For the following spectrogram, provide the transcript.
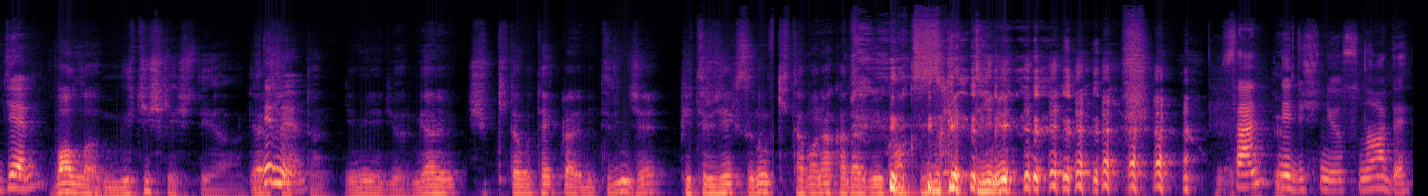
Cem? Vallahi müthiş geçti ya. Değil mi? Gerçekten. Yemin ediyorum. Yani şu kitabı tekrar bitirince Peter Jackson'ın kitaba ne kadar büyük haksızlık ettiğini. Sen ne düşünüyorsun abi?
